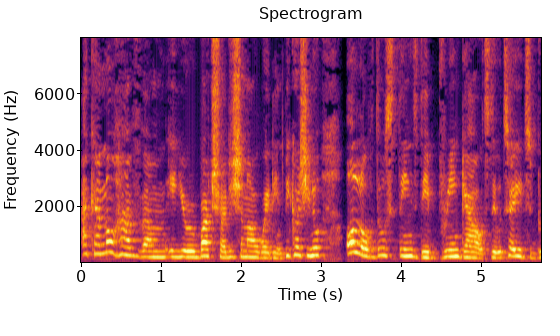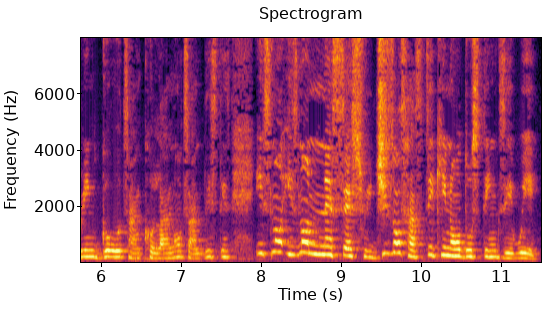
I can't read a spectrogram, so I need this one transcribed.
I cannot have um, a Yoruba traditional wedding because, you know, all of those things they bring out, they will tell you to bring goats and kola nuts and these things. It's not, it's not necessary. Jesus has taken all those things away.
